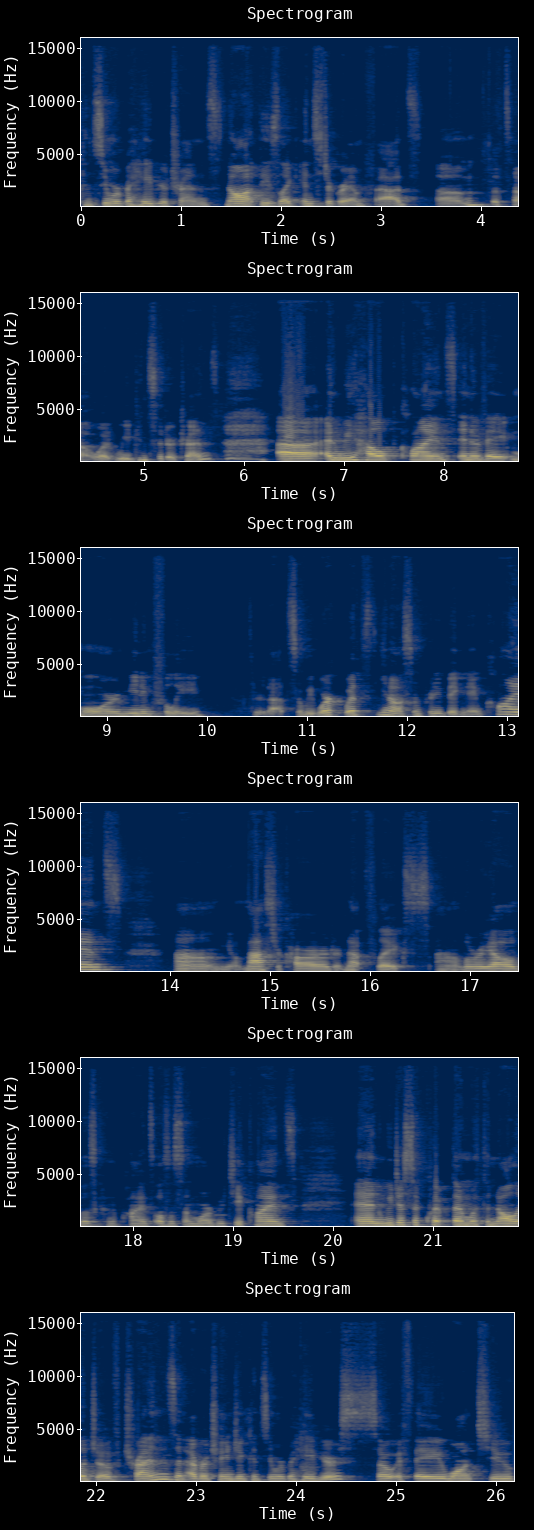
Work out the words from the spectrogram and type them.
consumer behavior trends not these like instagram fads um, that's not what we consider trends. Uh, and we help clients innovate more meaningfully through that. So we work with you know some pretty big name clients um, you know mastercard or netflix uh, l'oreal those kind of clients also some more boutique clients. And we just equip them with the knowledge of trends and ever changing consumer behaviors. So if they want to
